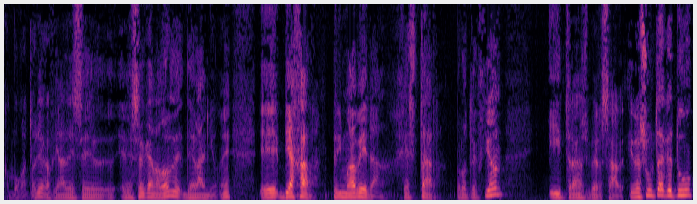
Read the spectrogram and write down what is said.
convocatoria, que al final es el, eres el ganador del año. ¿eh? ¿eh? viajar, primavera, gestar, protección y transversal. Y resulta que tú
